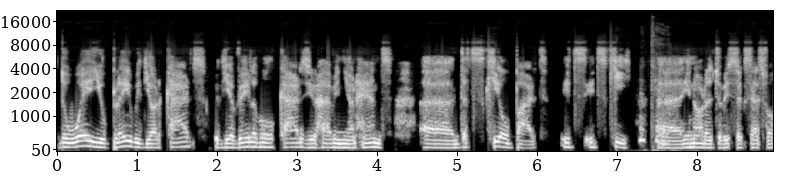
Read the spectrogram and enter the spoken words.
the way you play with your cards with the available cards you have in your hands uh, that skill part it's it's key okay. Uh, in order to be successful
